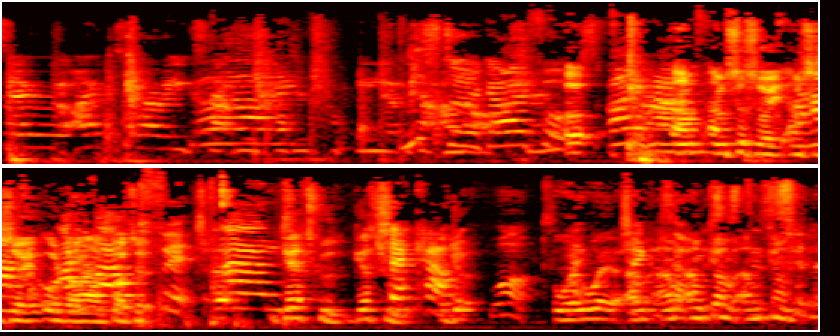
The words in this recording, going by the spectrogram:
so I was worried that we hadn't properly looked at Mr. other Guy options. Fawkes, Oh, I have. I'm, I'm so sorry. I'm so sorry. Hold on, I've got to. outfit Uh, and Gertrude, Gertrude. check out. Ge- what? Wait, wait. Check I'm, I'm, out. I'm coming. I'm this coming.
